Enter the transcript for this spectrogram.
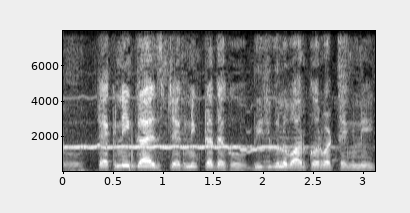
ও টেকনিক গাইজ টেকনিকটা দেখো। বীজগুলো বার করবার টেকনিক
